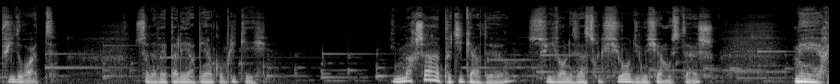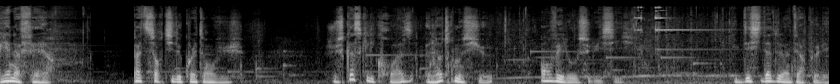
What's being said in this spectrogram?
puis droite. Ça n'avait pas l'air bien compliqué. Il marcha un petit quart d'heure, suivant les instructions du monsieur à moustache, mais rien à faire. Pas de sortie de couette en vue. Jusqu'à ce qu'il croise un autre monsieur, en vélo celui-ci. Il décida de l'interpeller.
